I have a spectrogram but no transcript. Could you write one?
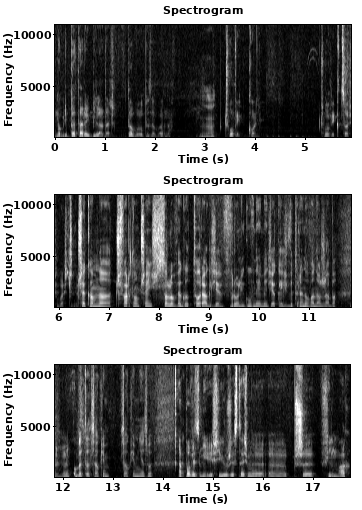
Mogli Beta Ray Billa dać. To byłoby zabawne. Mhm. Człowiek, koń człowiek coś właściwie. Czekam na czwartą część solowego Tora, gdzie w roli głównej będzie jakaś wytrenowana żaba. Mhm. Byłoby to całkiem, całkiem niezłe. A powiedz mi, jeśli już jesteśmy e, przy filmach,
